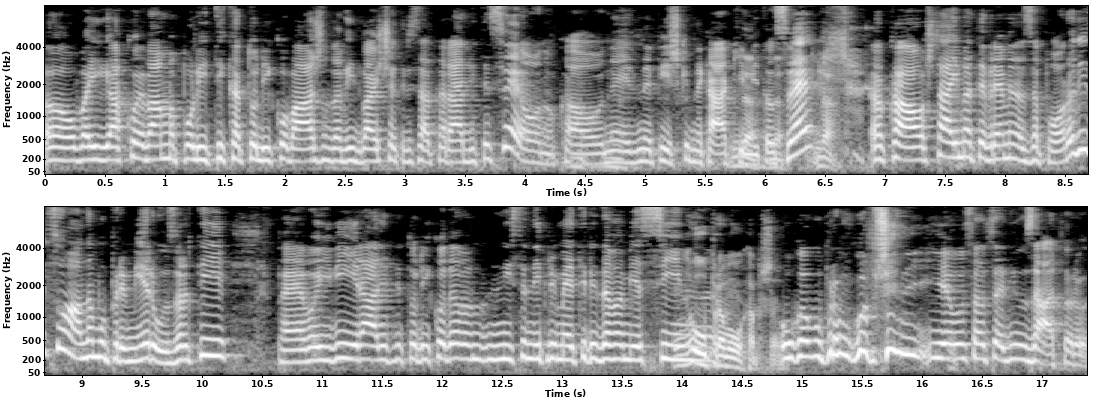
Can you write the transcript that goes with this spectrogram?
ovaj, ako je vama politika toliko važna da vi 24 sata radite sve ono, kao ne, ne piškim, ne kakim Da, i to da, sve, da. kao šta imate vremena za porodicu, a onda mu premijer uzvrti, pa evo i vi radite toliko da vam niste ni primetili da vam je sin Upravo uhapšen. uha, upravo uopšen i evo sad sedi u zatvoru.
